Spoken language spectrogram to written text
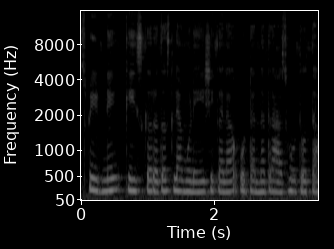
स्पीडने किस करत असल्यामुळे इशिकाला ओटांना त्रास होत होता.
